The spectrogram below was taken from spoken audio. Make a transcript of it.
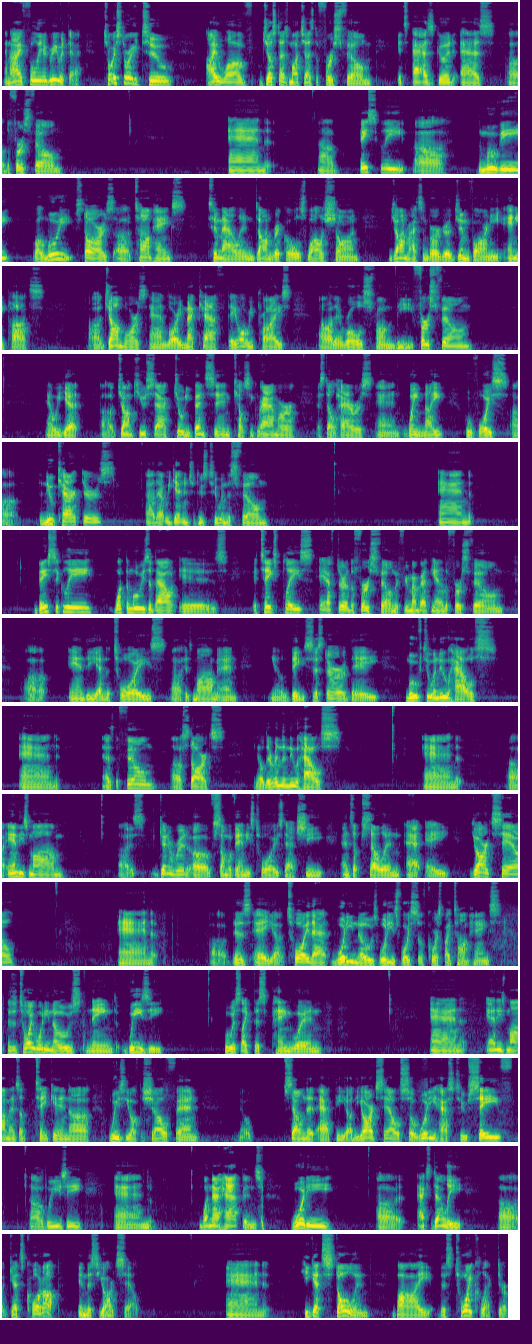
And I fully agree with that. Toy Story 2, I love just as much as the first film. It's as good as uh, the first film. And uh, basically, uh, the movie, well, the movie stars uh, Tom Hanks, Tim Allen, Don Rickles, Wallace Shawn, John Ratzenberger, Jim Varney, Annie Potts, uh, John Morris, and Laurie Metcalf. They all reprise uh, their roles from the first film. And we get uh, John Cusack, Jodi Benson, Kelsey Grammer, Estelle Harris, and Wayne Knight, who voice uh, the new characters uh, that we get introduced to in this film. And basically, what the movie's about is it takes place after the first film. If you remember at the end of the first film, uh, Andy and the toys, uh, his mom and you know the baby sister, they move to a new house, and as the film uh, starts, you know they're in the new house, and uh, Andy's mom uh, is getting rid of some of Andy's toys that she ends up selling at a yard sale, and uh, there's a uh, toy that Woody knows. Woody's voiced, of course, by Tom Hanks. There's a toy Woody knows named Wheezy, who is like this penguin. And Andy's mom ends up taking uh, Wheezy off the shelf and, you know, selling it at the uh, the yard sale. So Woody has to save uh, Wheezy, and when that happens, Woody uh, accidentally gets caught up in this yard sale. And he gets stolen by this toy collector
